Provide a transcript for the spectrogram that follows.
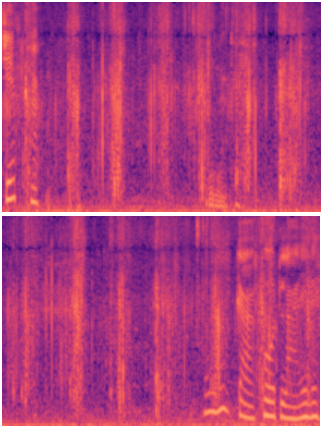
เจ็บคัก นี่แหละค่ะกาโคตรหลายเลย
